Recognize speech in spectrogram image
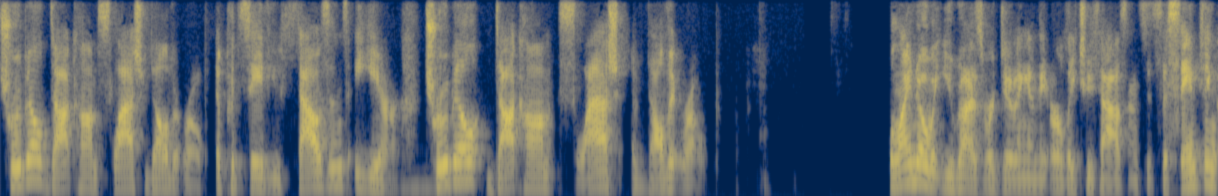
Truebill.com slash velvet rope. It could save you thousands a year. Truebill.com slash velvet rope. Well, I know what you guys were doing in the early 2000s. It's the same thing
